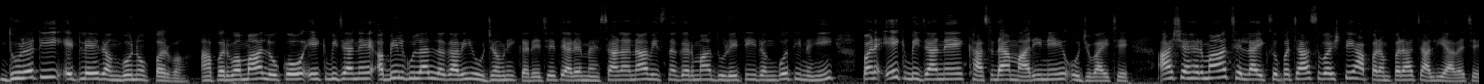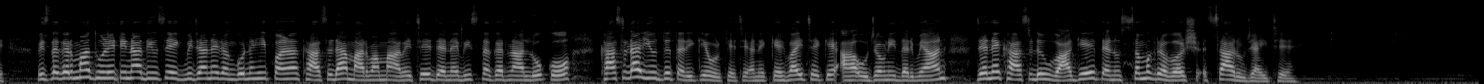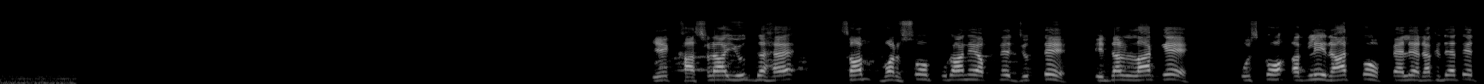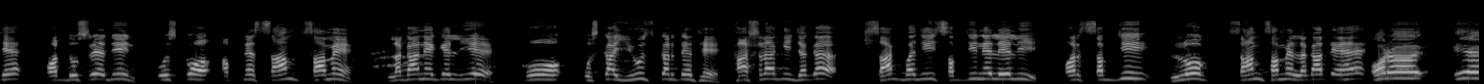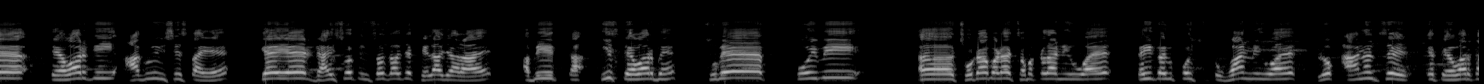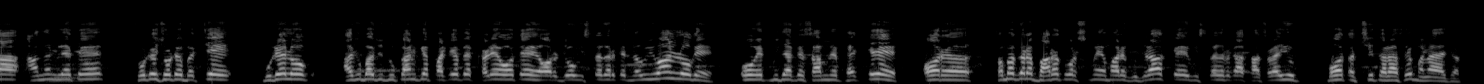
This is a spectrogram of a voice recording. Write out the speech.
ધૂળેટી એટલે રંગોનો પર્વ. આ પર્વમાં લોકો એકબીજાને અબીલ ગુલાલ લગાવી ઉજવણી કરે છે. ત્યારે મહેસાણાના વિસનગરમાં ધૂળેટી રંગોથી નહીં, પણ એકબીજાને ખાસડા મારીને ઉજવાય છે. આ શહેરમાં છેલ્લા એકસો પચાસ વર્ષથી આ પરંપરા ચાલી આવે છે. વિસનગરમાં ધૂળેટીના દિવસે એકબીજાને રંગો નહીં, પણ ખાસડા મારવામાં આવે છે, જેને વિસનગરના લોકો ખાસડા યુદ્ધ તરીકે ઓળખે છે અને કહેવાય છે કે આ ઉજવણી દરમિયાન જેને ખાસડું વાગે તેનું સમગ્ર વર્ષ સારું જાય છે. ये खासड़ा युद्ध है। सब वर्षों पुराने अपने जूते इधर लाके उसको अगली रात को पहले रख देते थे और दूसरे दिन उसको अपने साम सामे लगाने के लिए वो उसका यूज़ करते थे। खासड़ा की जगह साग भाजी सब्ज़ी ने ले ली और सब्ज़ी लोग साम सामे लगाते हैं। और ये त्योहार की आगवी विशेषता है कि ये 250-300 साल से खेला जा रहा है। अभी इस त्योहार में सुबह कोई भी छोटा बड़ा चमकला नहीं हुआ है कहीं कभी कोई तूफ़ान नहीं हुआ है, लोग आनंद से ये त्योहार का आनंद लेते हैं। छोटे छोटे बच्चे, बूढ़े लोग आजू बाजू दुकान के पटे पे खड़े होते हैं और जो विसनगर के नवयुवान लोग हैं, वो एक बीजा के सामने फेंकते हैं और समग्र भारतवर्ष में हमारे गुजरात के विसनगर का खासड़ा युद्ध बहुत अच्छी तरह से मनाया जाता है।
